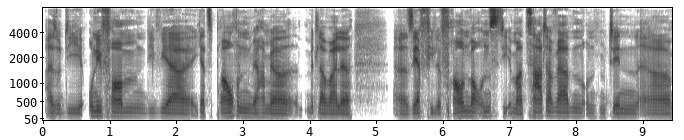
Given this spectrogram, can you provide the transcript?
Also die Uniformen, die wir jetzt brauchen, wir haben ja mittlerweile äh, sehr viele Frauen bei uns, die immer zarter werden und mit den äh,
